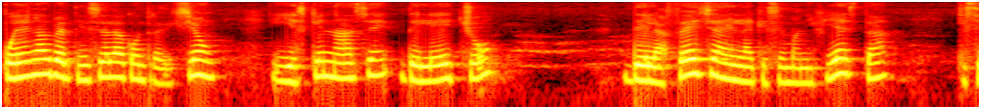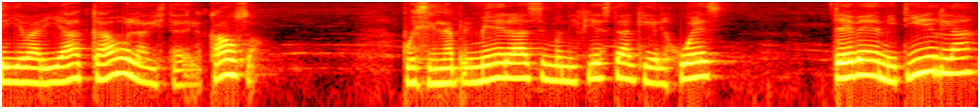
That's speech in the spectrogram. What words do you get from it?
pueden advertirse la contradicción y es que nace del hecho de la fecha en la que se manifiesta que se llevaría a cabo la vista de la causa. Pues en la primera se manifiesta que el juez debe emitirla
